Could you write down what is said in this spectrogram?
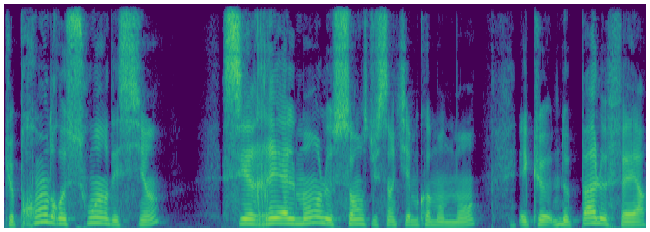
que prendre soin des siens, c'est réellement le sens du cinquième commandement, et que ne pas le faire,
